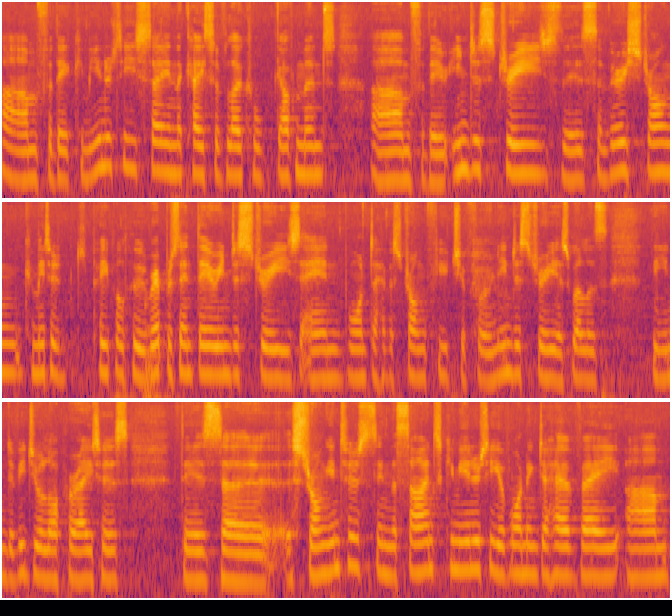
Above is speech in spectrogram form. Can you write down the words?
um, for their communities, say in the case of local governments, um, for their industries. There's some very strong, committed people who represent their industries and want to have a strong future for an industry as well as the individual operators. There's a, a strong interest in the science community of wanting to have a, um,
